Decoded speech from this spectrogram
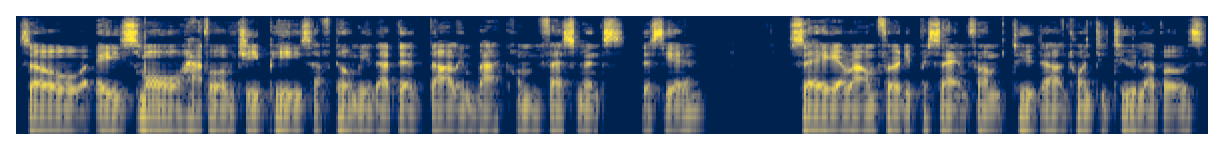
So a small handful of GPs have told me that they're dialing back on investments this year, say around 30% from 2022 levels,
